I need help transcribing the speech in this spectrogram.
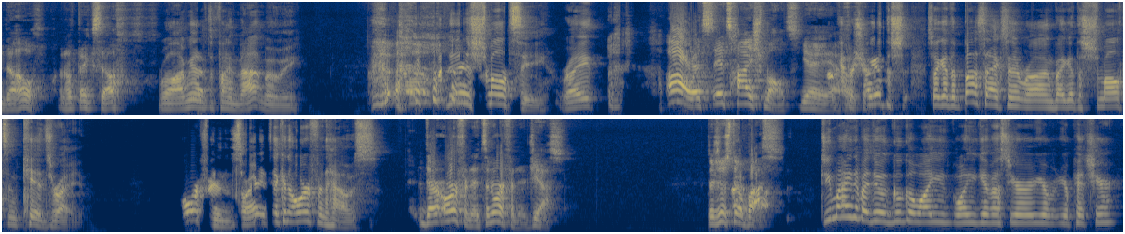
No, I don't think so. Well, I'm gonna have to find that movie. it is schmaltzy, right? Oh, it's it's high schmaltz. Yeah, yeah, okay. for sure. So I got the so I got the bus accident wrong, but I got the schmaltz and kids right. Orphans, right? It's like an orphan house. They're orphan. It's an orphanage. Yes. There's just no bus. Do you mind if I do a Google while you while you give us your your, your pitch here?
